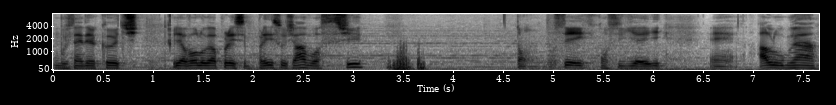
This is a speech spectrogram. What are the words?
o Snyder Cut eu já vou alugar por esse preço já vou assistir então, você que conseguir aí é, alugar,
